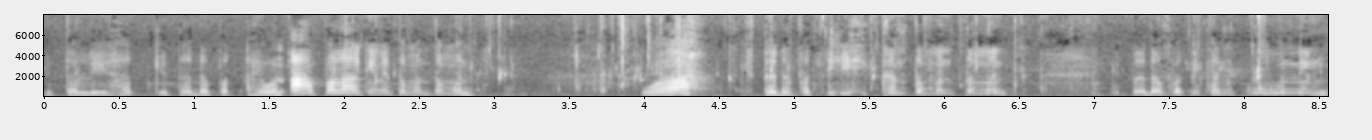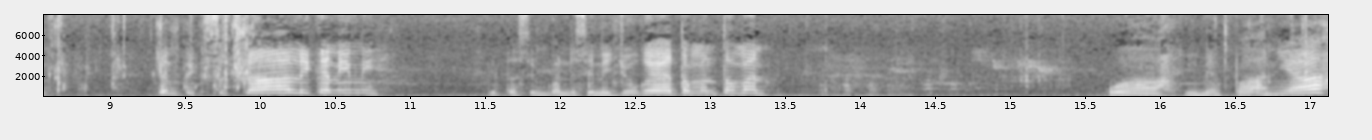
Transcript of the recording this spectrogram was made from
kita lihat kita dapat hewan apa lagi nih teman-teman? Wah kita dapat ikan teman-teman. Kita dapat ikan kuning. Cantik sekali kan ini. Kita simpan di sini juga ya teman-teman. Wah ini apaan ya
